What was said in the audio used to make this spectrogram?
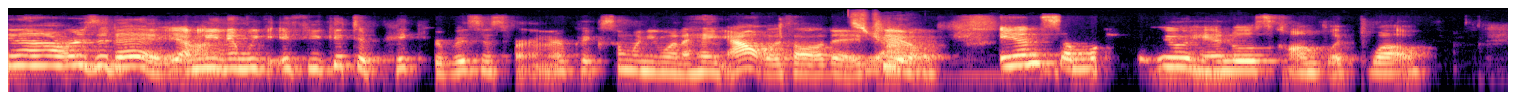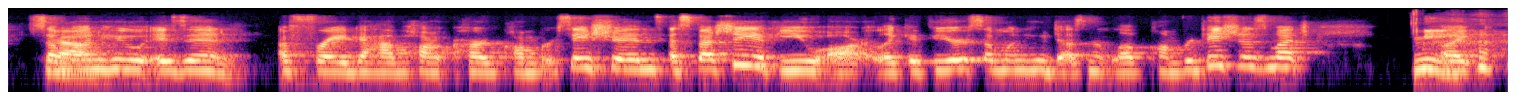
10 hours a day. Yeah. I mean, and we, if you get to pick your business partner, pick someone you want to hang out with all day yeah. too. And someone who handles conflict well. Someone yeah. who isn't afraid to have hard, hard conversations, especially if you are like, if you're someone who doesn't love confrontation as much, me, like,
